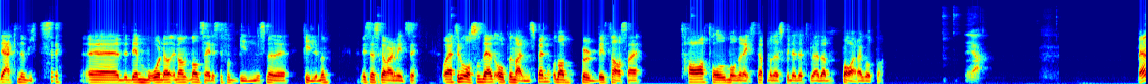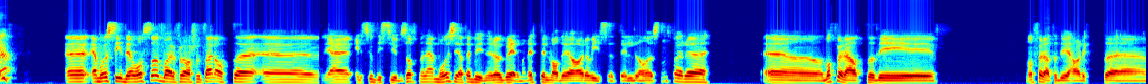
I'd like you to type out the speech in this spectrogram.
det er ikke noe vits i. Det, det må lan- lan- lanseres i forbindelse med det filmen, hvis det skal være noe vits i. Og jeg tror også det er et åpen verdensspill, og da bør de ta seg ta tolv måneder ekstra på det spillet. Det tror jeg det er bare godt av. ja. Men eh, jeg må jo si det også, bare for å avslutte her, at eh, jeg elsker jo disse Ubisoft, men jeg må jo si at jeg begynner å glede meg litt til hva de har å vise til denne høsten. For eh, eh, nå føler jeg at de Nå føler jeg at de har litt eh,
